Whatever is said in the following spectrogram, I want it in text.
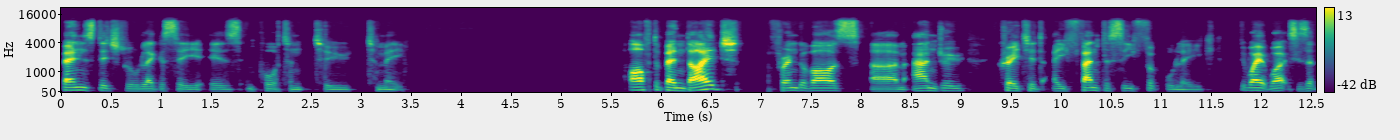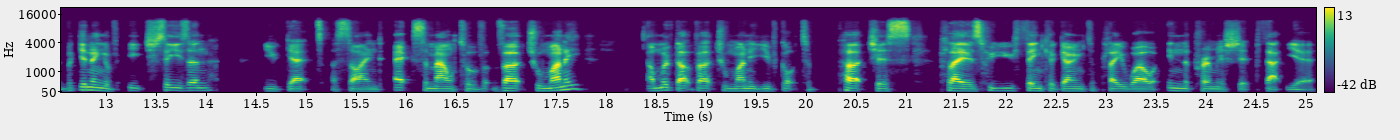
Ben's digital legacy is important to, to me. After Ben died, a friend of ours, um, Andrew, created a fantasy football league. The way it works is at the beginning of each season, you get assigned X amount of virtual money. And with that virtual money, you've got to purchase players who you think are going to play well in the Premiership that year.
